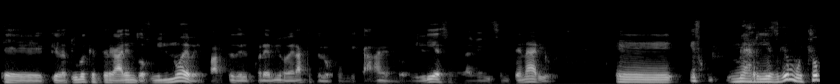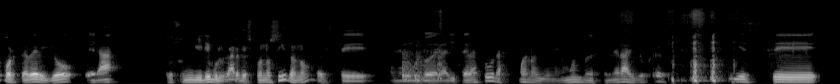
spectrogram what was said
que, la tuve que entregar en 2009. Parte del premio era que te lo publicaran en 2010, en el año bicentenario. Eh, me arriesgué mucho porque, a ver, yo era pues un vil y vulgar desconocido, ¿no? Este, en el mundo de la literatura, bueno, y en el mundo en general, yo creo. Y, este,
